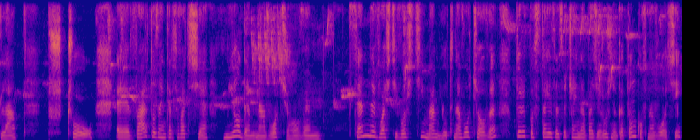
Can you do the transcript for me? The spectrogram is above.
dla pszczół. E, Warto zainteresować się miodem nawłociowym. Cenne właściwości ma miód nawłociowy, który powstaje zazwyczaj na bazie różnych gatunków nawłoci,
